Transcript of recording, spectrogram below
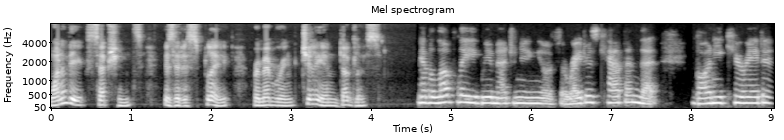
One of the exceptions is a display remembering Gillian Douglas. We have a lovely reimagining of the writer's cabin that Bonnie curated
